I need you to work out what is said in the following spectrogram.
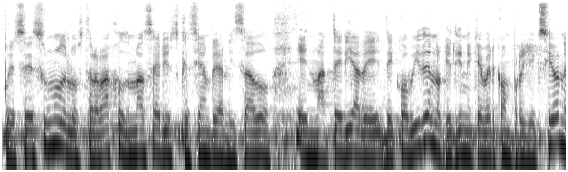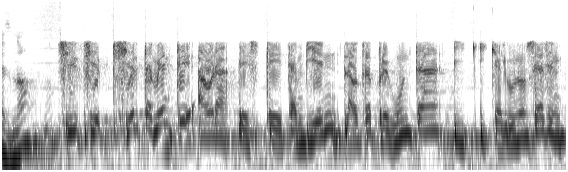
pues es uno de los trabajos más serios que se han realizado en materia de, de COVID en lo que tiene que ver con proyecciones, ¿no? Sí, ciertamente. Ahora, este, también la otra pregunta y, y que algunos se hacen,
